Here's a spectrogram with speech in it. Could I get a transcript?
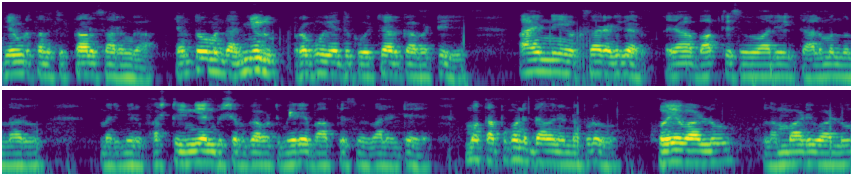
దేవుడు తన చిత్తానుసారంగా ఎంతోమంది అన్యులు ప్రభు ఎద్దుకు వచ్చారు కాబట్టి ఆయన్ని ఒకసారి అడిగారు అయ్యా బాప్తీసం ఇవ్వాలి చాలామంది ఉన్నారు. మరి మీరు ఫస్ట్ ఇండియన్ బిషప్ కాబట్టి మీరే బాప్తీసం ఇవ్వాలంటే మో తప్పకుండా ఇద్దామని అన్నప్పుడు కోయవాళ్ళు లంబాడి వాళ్ళు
